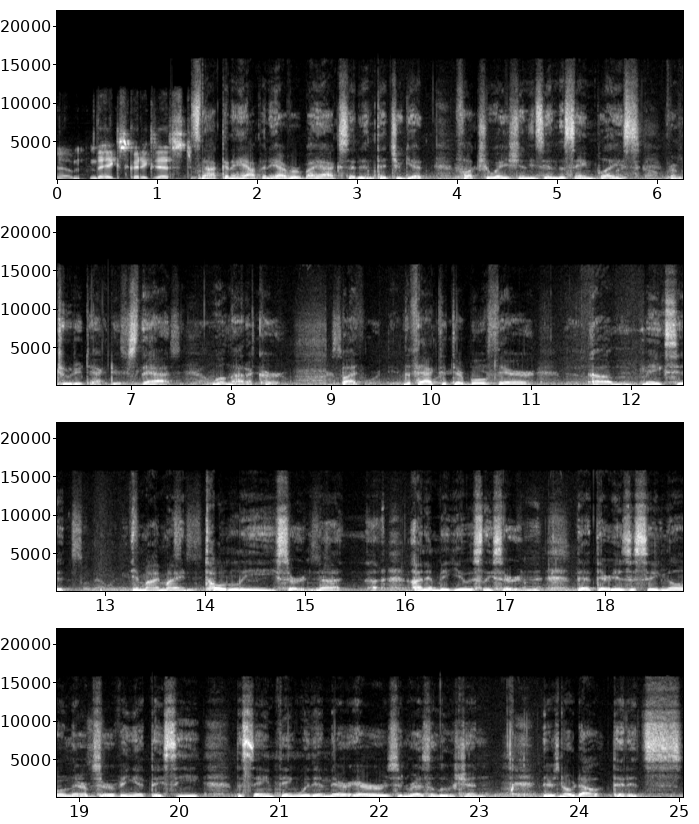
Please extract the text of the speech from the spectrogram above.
um, the Higgs could exist. It's not going to happen ever by accident that you get fluctuations in the same place from two detectors. That will not occur. But the fact that they're both there um, makes it, in my mind, totally certain, not uh, unambiguously certain, that there is a signal and they're observing it. They see the same thing within their errors and resolution. There's no doubt that it's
